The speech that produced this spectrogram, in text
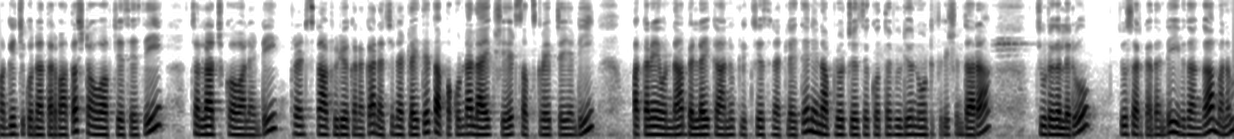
మగ్గించుకున్న తర్వాత స్టవ్ ఆఫ్ చేసేసి చల్లార్చుకోవాలండి. ఫ్రెండ్స్ నా వీడియో కనుక నచ్చినట్లయితే తప్పకుండా లైక్ షేర్ సబ్స్క్రైబ్ చేయండి. పక్కనే ఉన్న బెల్ ఐకాన్ క్లిక్ చేసినట్లయితే నేను అప్లోడ్ చేసే కొత్త వీడియో నోటిఫికేషన్ ద్వారా చూడగలరు. చూసారు కదండి ఈ విధంగా మనం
